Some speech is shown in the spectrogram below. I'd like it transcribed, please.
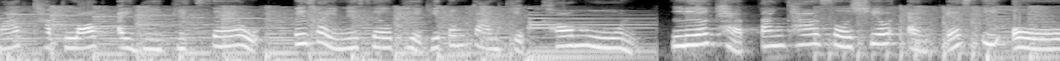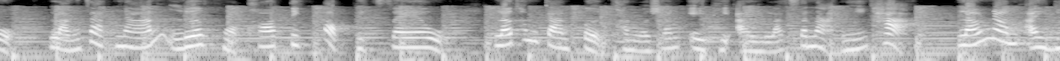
มารถคัดลอก ID Pixel ไปใส่ในเซลล์เพจที่ต้องการเก็บข้อมูล เลือกแถบตั้งค่า Social and SEO หลังจากนั้นเลือกหัวข้อ TikTok Pixel แล้วทำการเปิด Conversion API ลักษณะนี้ค่ะ แล้วนำ ID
